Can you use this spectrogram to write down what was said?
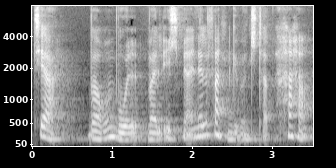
Tja, Warum wohl? Weil ich mir einen Elefanten gewünscht habe. Haha.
